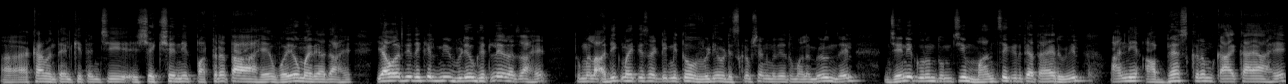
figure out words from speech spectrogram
काय म्हणता येईल की त्यांची शैक्षणिक पात्रता आहे वयोमर्यादा आहे यावरती देखील मी व्हिडिओ घेतलेलाच आहे. तुम्हाला अधिक माहितीसाठी मी तो व्हिडिओ डिस्क्रिप्शनमध्ये तुम्हाला मिळून जाईल जेणेकरून तुमची मानसिकरित्या तयार होईल आणि अभ्यासक्रम काय काय आहे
